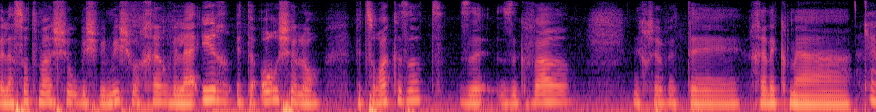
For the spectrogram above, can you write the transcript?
ולעשות משהו בשביל מישהו אחר, ולהאיר את האור שלו בצורה כזאת, זה, זה כבר, אני חושבת, אה, חלק מה, כן.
